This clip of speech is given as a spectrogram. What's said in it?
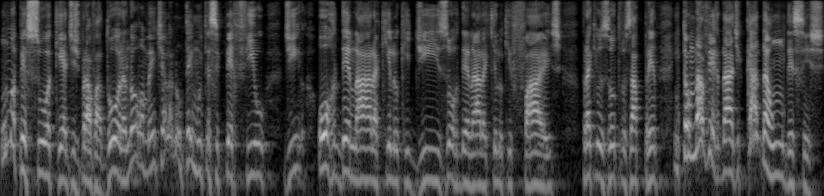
uma pessoa que é desbravadora, normalmente ela não tem muito esse perfil de ordenar aquilo que diz, ordenar aquilo que faz, para que os outros aprendam. Então, na verdade, cada um desses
